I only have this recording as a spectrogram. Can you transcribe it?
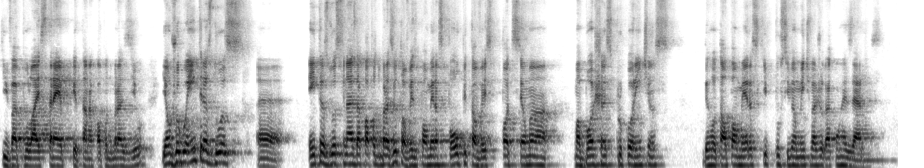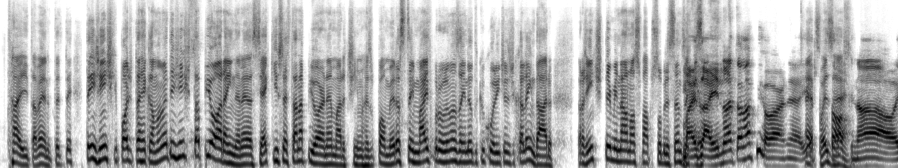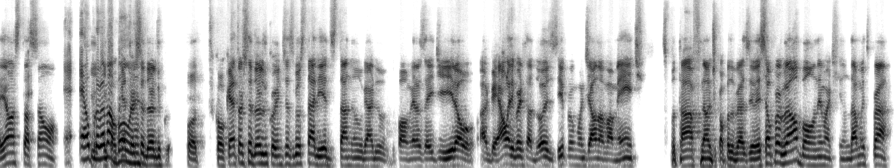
que vai pular a estreia porque está na Copa do Brasil. E é um jogo entre as duas é, entre as duas finais da Copa do Brasil. Talvez o Palmeiras poupe, talvez pode ser uma, uma boa chance para o Corinthians derrotar o Palmeiras, que possivelmente vai jogar com reservas. Tá aí, tá vendo? Tem, tem, tem gente que pode estar tá reclamando, mas tem gente que está pior ainda, né? Se é que isso está na pior, né, Martinho? Mas o Palmeiras tem mais problemas ainda do que o Corinthians de calendário. Para a gente terminar o nosso papo sobre Santos. Mas aqui, aí não é tão na pior, né? Aí é, é pois é. Final, aí é uma situação. É, é o problema bom, torcedor né? Do, pô, qualquer torcedor do Corinthians gostaria de estar no lugar do, do Palmeiras aí, de ir ao, a ganhar uma Libertadores, ir para o Mundial novamente, disputar a final de Copa do Brasil. Esse é o problema bom, né, Martinho? Não dá muito para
